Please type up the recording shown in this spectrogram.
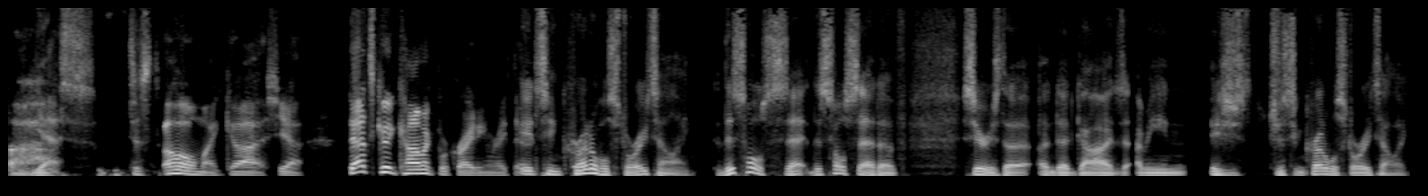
Ah, yes, just oh my gosh yeah. That's good comic book writing right there. It's incredible storytelling. This whole set, this whole set of series, the Undead Gods. I mean, is just, incredible storytelling.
